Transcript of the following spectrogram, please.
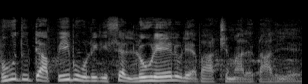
ဘုဟုတုတပေးဖို့လေးတွေဆက်လိုတယ်လို့လည်းအဘထင်ပါတယ်ဒါလေးရဲ့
